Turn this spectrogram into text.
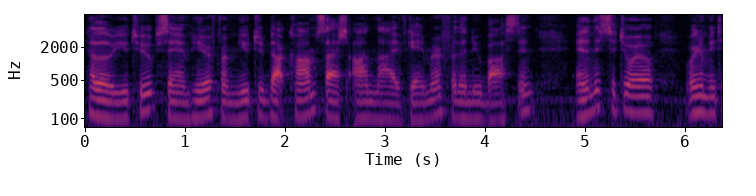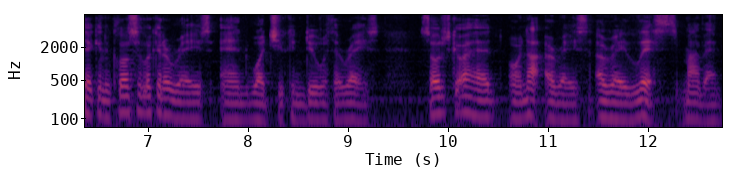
Hello YouTube, Sam here from youtube.com slash onlivegamer for the new Boston and in this tutorial we're going to be taking a closer look at arrays and what you can do with arrays. So just go ahead, or not arrays, array lists, my bad.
